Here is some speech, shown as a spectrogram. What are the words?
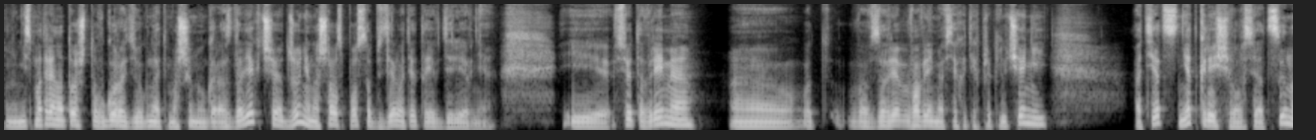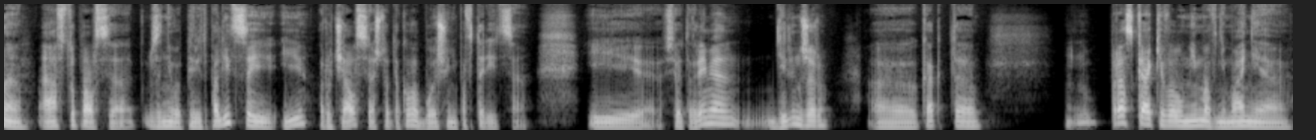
Несмотря на то, что в городе угнать машину гораздо легче, Джонни нашел способ сделать это и в деревне. И все это время, вот во, во время всех этих приключений, отец не открещивался от сына, а вступался за него перед полицией и ручался, что такого больше не повторится. И все это время Диллинджер э, как-то ну, проскакивал мимо внимания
